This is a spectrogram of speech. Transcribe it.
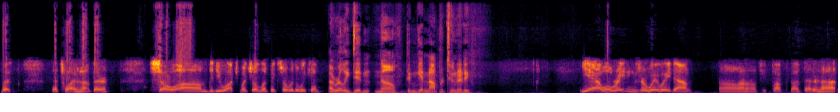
but that's why I'm not there. So, um, did you watch much Olympics over the weekend? I really didn't. No, didn't get an opportunity. Yeah, well, ratings are way, way down. Uh, I don't know if you've talked about that or not.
